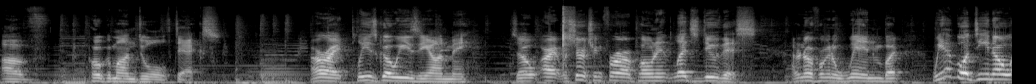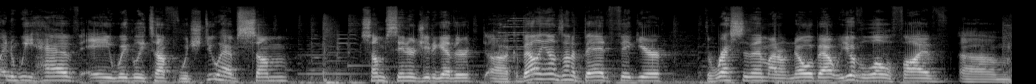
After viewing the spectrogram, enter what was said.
of Pokemon Duel decks. Alright, please go easy on me. So, alright, we're searching for our opponent. Let's do this. I don't know if we're going to win, but we have Audino and we have a Wigglytuff, which do have some some synergy together. Uh, Cobalion's not a bad figure. The rest of them I don't know about. We do have a level 5. Um,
